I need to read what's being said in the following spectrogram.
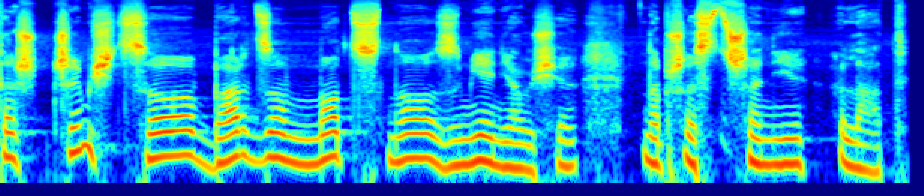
też czymś, co bardzo mocno zmieniał się na przestrzeni lat,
